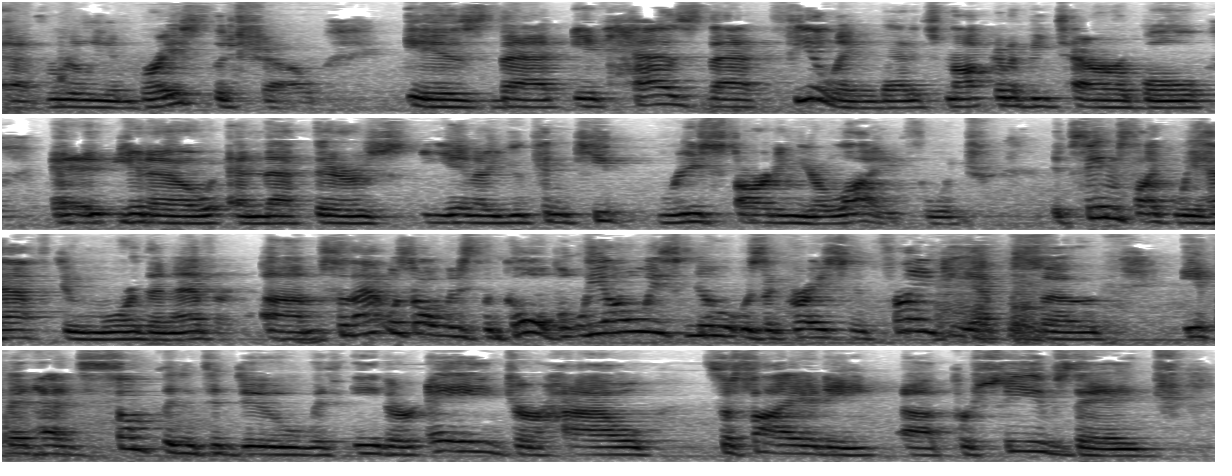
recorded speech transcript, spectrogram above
have really embraced the show is that it has that feeling that it's not going to be terrible, eh, you know, and that there's you know you can keep restarting your life, which it seems like we have to more than ever. Um, so that was always the goal, but we always knew it was a Grace and Frankie episode if it had something to do with either age or how society uh, perceives age.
